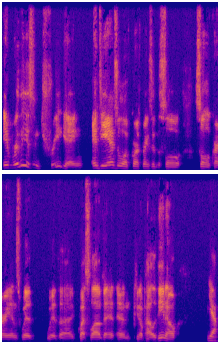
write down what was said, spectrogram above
it really is intriguing, and D'Angelo, of course, brings in the soul Soulquarians with with uh, Questlove and, and Pino Palladino Yeah.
